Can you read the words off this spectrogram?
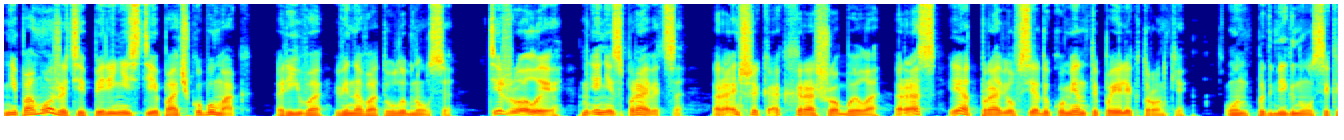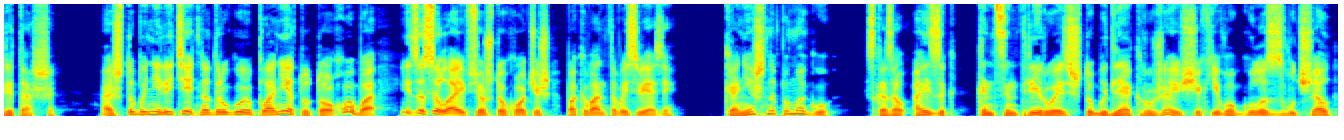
не поможете перенести пачку бумаг?» Рива виновато улыбнулся. «Тяжелые, мне не справиться. Раньше как хорошо было. Раз и отправил все документы по электронке». Он подмигнул секретарше. «А чтобы не лететь на другую планету, то хоба и засылай все, что хочешь по квантовой связи». «Конечно, помогу», — сказал Айзек, концентрируясь, чтобы для окружающих его голос звучал,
